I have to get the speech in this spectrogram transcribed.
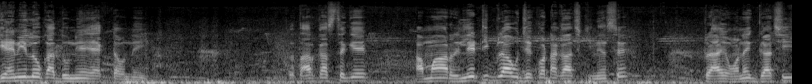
জ্ঞানী লোক আর দুনিয়ায় একটাও নেই। তো তার কাছ থেকে আমার রিলেটিভরাও যে কটা গাছ কিনেছে, প্রায় অনেক গাছই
